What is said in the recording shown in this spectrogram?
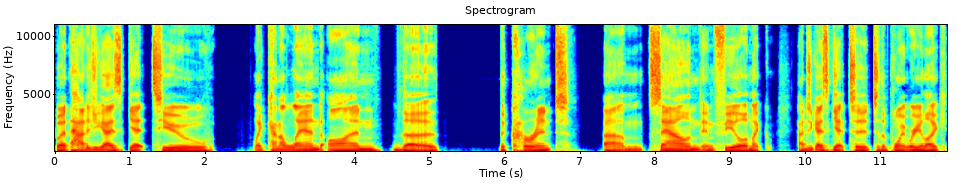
But how did you guys get to like kind of land on the the current um, sound and feel and like how did you guys get to to the point where you're like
